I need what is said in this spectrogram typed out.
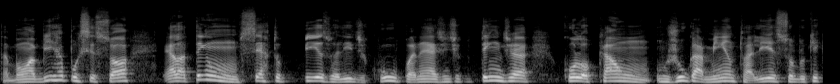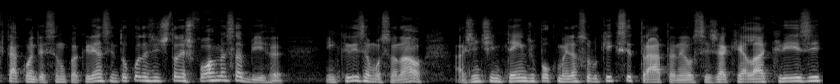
tá bom? A birra por si só, ela tem um certo peso ali de culpa, né? A gente tende a colocar um, um julgamento ali sobre o que está acontecendo com a criança. Então, quando a gente transforma essa birra em crise emocional, a gente entende um pouco melhor sobre o que, que se trata, né? Ou seja, aquela crise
